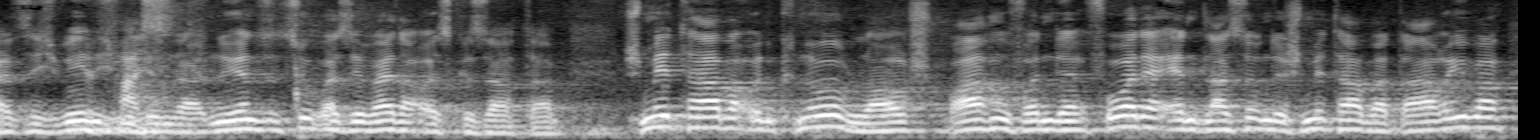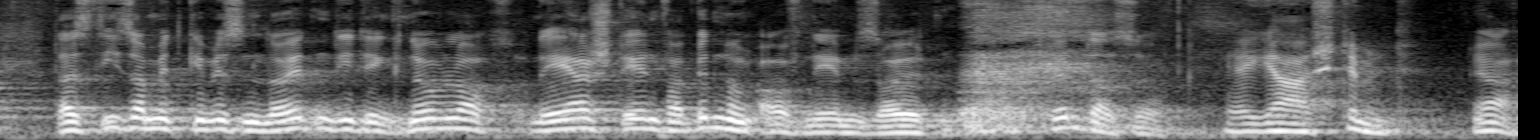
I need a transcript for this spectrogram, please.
hat sich wenig befasst. mit Ihnen Hören Sie zu, was Sie weiter ausgesagt haben. Schmidhaber und Knoblauch sprachen von der, vor der Entlassung des Schmidhaber darüber, dass dieser mit gewissen Leuten, die den Knoblauch näher stehen, Verbindung aufnehmen sollten. Stimmt das so? Ja, ja stimmt. Ja.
